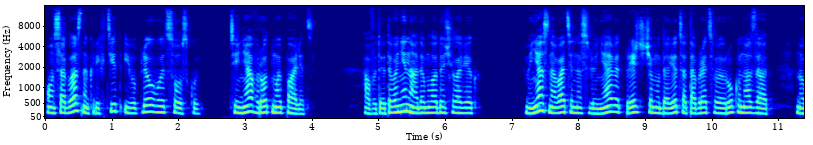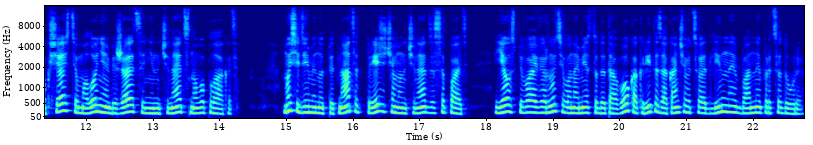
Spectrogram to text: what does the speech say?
Он согласно кряхтит и выплевывает соску, теня в рот мой палец. А вот этого не надо, молодой человек. Меня основательно слюнявят, прежде чем удается отобрать свою руку назад – но, к счастью, Мало не обижается и не начинает снова плакать. Мы сидим минут пятнадцать, прежде чем он начинает засыпать, и я успеваю вернуть его на место до того, как Рита заканчивает свои длинные банные процедуры.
